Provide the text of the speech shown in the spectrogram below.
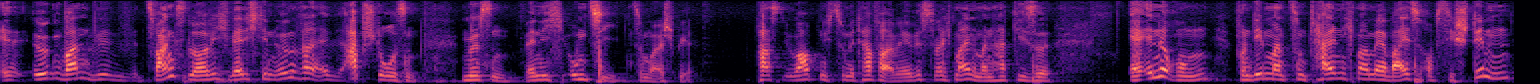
äh, irgendwann, zwangsläufig, werde ich den irgendwann äh, abstoßen müssen, wenn ich umziehe, zum Beispiel. Passt überhaupt nicht zur Metapher, aber ihr wisst, was ich meine. Man hat diese Erinnerungen, von denen man zum Teil nicht mal mehr weiß, ob sie stimmen,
